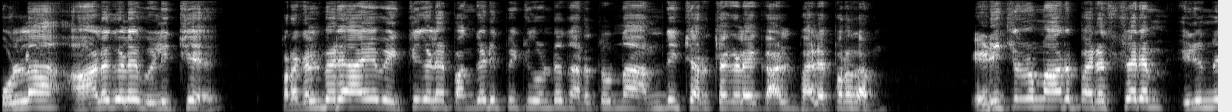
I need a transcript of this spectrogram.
ഉള്ള ആളുകളെ വിളിച്ച് പ്രഗത്ഭരായ വ്യക്തികളെ പങ്കെടുപ്പിച്ചുകൊണ്ട് നടത്തുന്ന അന്തിച്ചർച്ചകളേക്കാൾ ഫലപ്രദം എഡിറ്റർമാർ പരസ്പരം ഇരുന്ന്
